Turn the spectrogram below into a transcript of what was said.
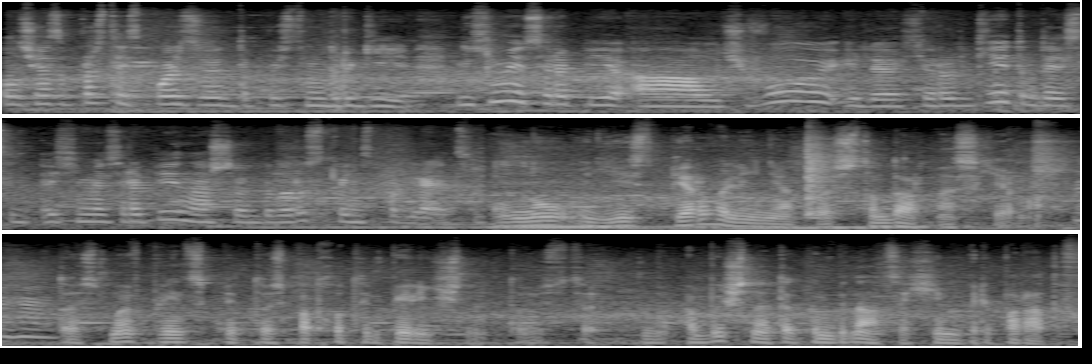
Получается, просто используют, допустим, другие. Не химиотерапию, а лучевую или хирургию, тогда если химиотерапия наша белорусская не справляется. Ну, есть первая линия, то есть стандартная схема. Uh-huh. То есть мы, в принципе, то есть подход эмпиричный. То есть ну, обычно это комбинация химпрепаратов.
